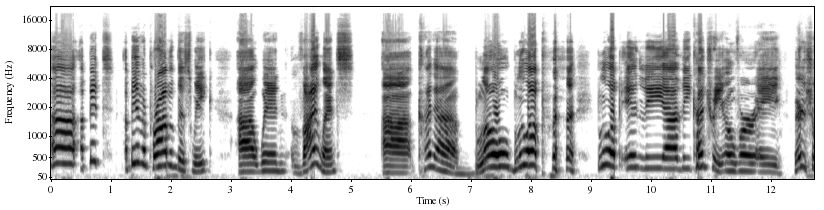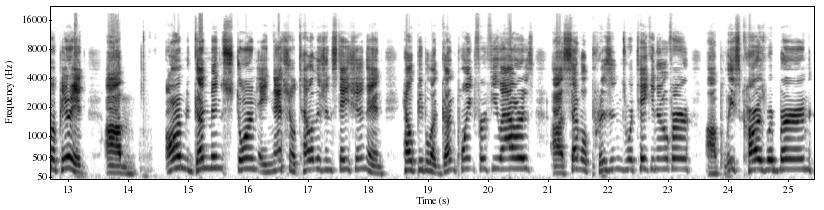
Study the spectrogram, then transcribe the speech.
uh, a bit a bit of a problem this week uh, when violence uh, kind of blow blew up blew up in the uh, the country over a very short period. Um, armed gunmen stormed a national television station and held people at gunpoint for a few hours. Uh, several prisons were taken over. Uh, police cars were burned.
